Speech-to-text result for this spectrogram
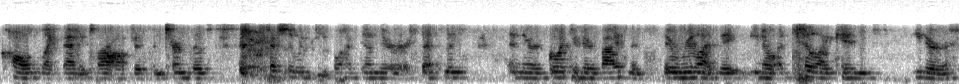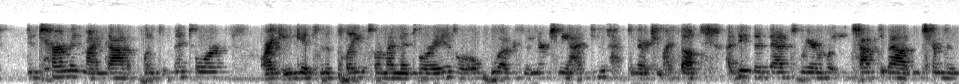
calls like that into our office in terms of, especially when people have done their assessments and they're going through their advisements, they're realizing, you know, until I can either determine my God appointed mentor or I can get to the place where my mentor is or whoever's going to nurture me, I do have to nurture myself. I think that that's where what you talked about in terms of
